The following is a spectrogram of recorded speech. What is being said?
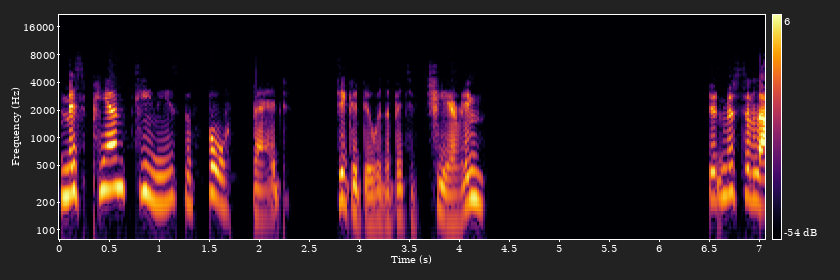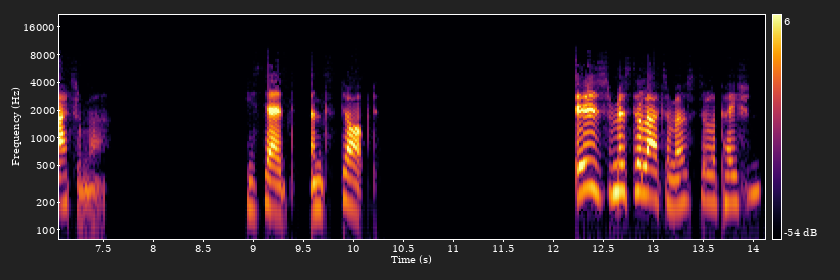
Miss Piantini's the fourth bed. She could do with a bit of cheering. Did Mr. Latimer? He said, and stopped. Is Mr. Latimer still a patient?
